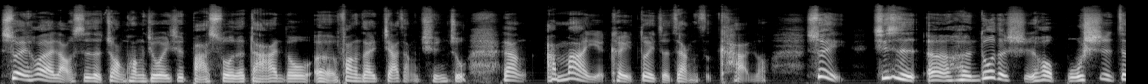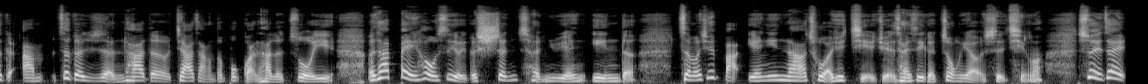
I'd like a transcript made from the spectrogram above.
所以后来老师的状况就会去把所有的答案都呃放在家长群组，让阿嬷也可以对着这样子看哦。所以。其实，呃，很多的时候不是这个啊，这个人他的家长都不管他的作业，而他背后是有一个深层原因的。怎么去把原因拿出来去解决，才是一个重要的事情哦。所以在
